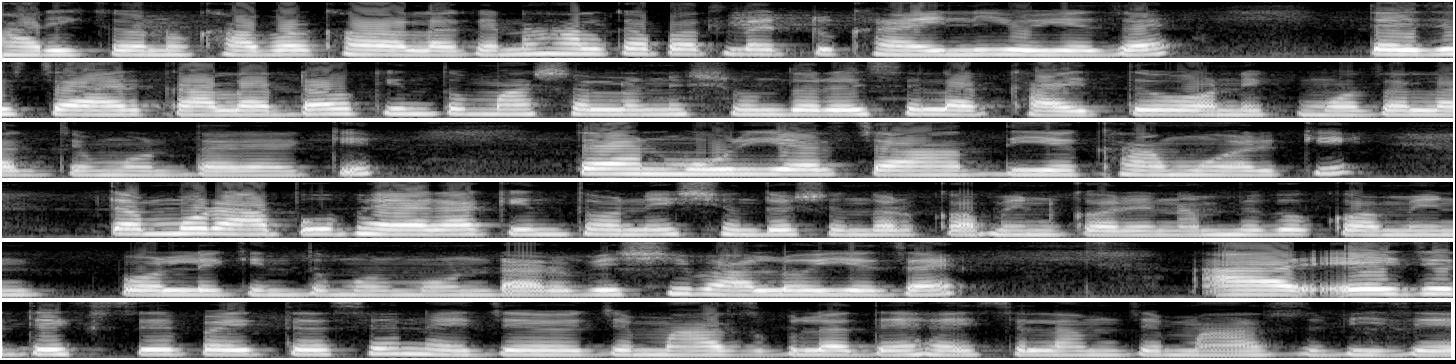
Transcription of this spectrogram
ভারী কোনো খাবার খাওয়া লাগে না হালকা পাতলা একটু খাইলেই হয়ে যায়। তাই যে চায়ের কালারটাও কিন্তু মাসাল অনেক সুন্দর হয়েছিল আর খাইতেও অনেক মজা লাগছে মোর দ্বারা আর কি। তেমন মুড়ি আর চা দিয়ে খামু আর কি। তা মোর আপু ভাইয়ারা কিন্তু অনেক সুন্দর সুন্দর কমেন্ট করেন। আমিও কমেন্ট পড়লে কিন্তু মোর মনটা আরও বেশি ভালো হয়ে যায়। আর এই যে দেখতে পাইতেছেন, এই যে, ওই যে মাছগুলো দেখাইছিলাম যে মাছ ভিজে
